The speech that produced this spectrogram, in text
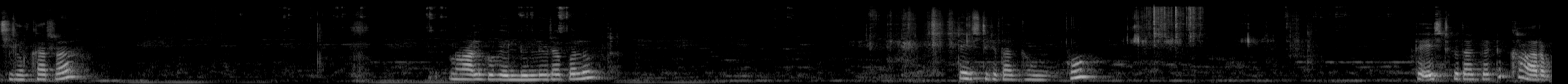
జీలకర్ర నాలుగు వెల్లుల్లి రెబ్బలు టేస్ట్కి తగ్గ ఉప్పు టేస్ట్కి తగ్గట్టు కారం.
